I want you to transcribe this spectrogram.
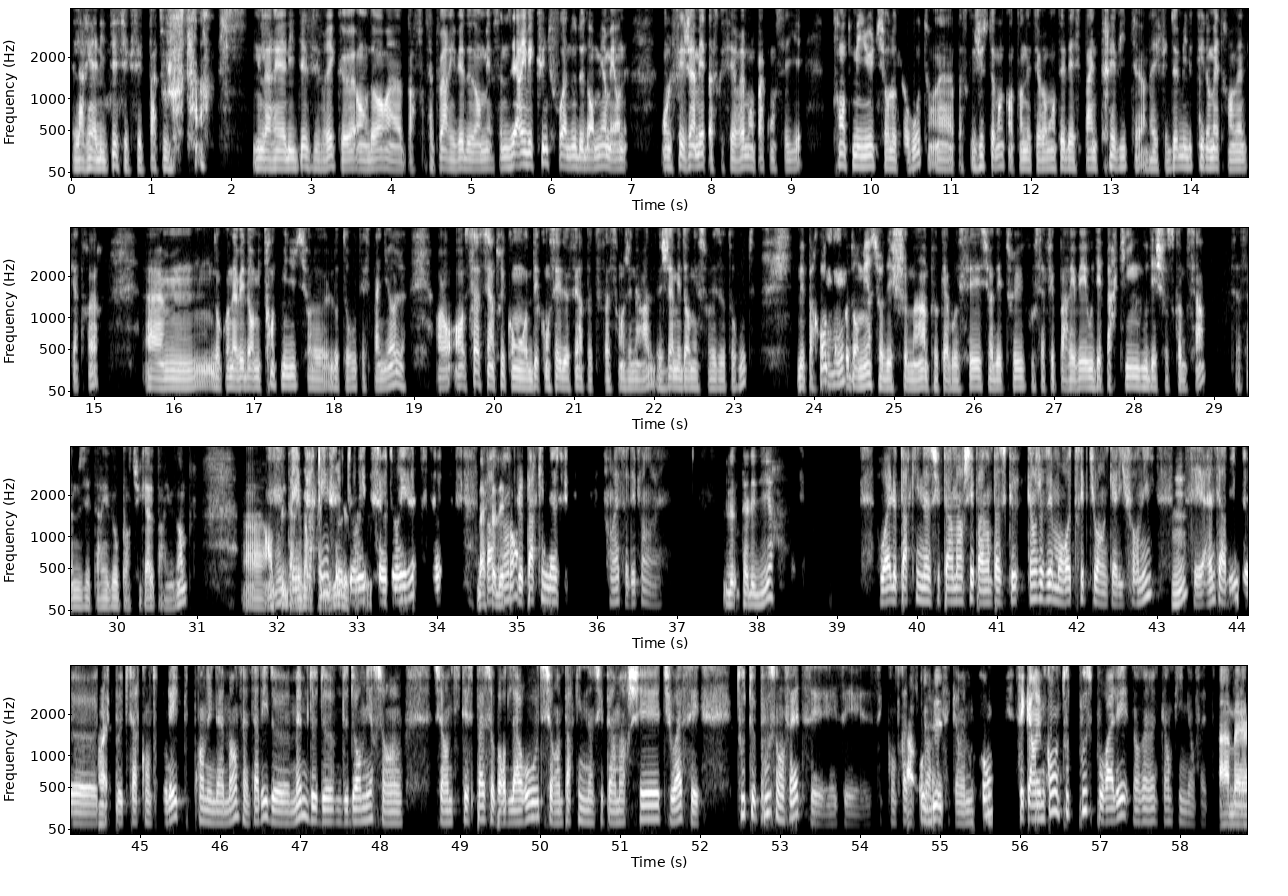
la réalité, c'est que c'est pas toujours ça. La réalité, c'est vrai dehors, euh, parfois, ça peut arriver de dormir. Ça nous est arrivé qu'une fois, nous, de dormir, mais on, on le fait jamais parce que c'est vraiment pas conseillé. 30 minutes sur l'autoroute, parce que justement, quand on était remonté d'Espagne très vite, on avait fait 2000 km en 24 heures. Euh, donc, on avait dormi 30 minutes sur l'autoroute espagnole. Alors, ça, c'est un truc qu'on déconseille de faire de toute façon en général, jamais dormir sur les autoroutes. Mais par contre, on mhm. peut dormir sur des chemins un peu cabossés, sur des trucs où ça fait pas rêver, ou des parkings, ou des choses comme ça. Ça, ça nous est arrivé au Portugal, par exemple. Euh, en plus les parkings, c'est autorisé. Bah, ça dépend. le parking Ouais, ça dépend. Ouais. T'allais dire? Ouais, le parking d'un supermarché, par exemple, parce que quand je faisais mon road trip, tu vois, en Californie, mmh. c'est interdit de, tu peux te faire contrôler, te prendre une amende, c'est interdit de, même de, de, de, dormir sur un, sur un petit espace au bord de la route, sur un parking d'un supermarché, tu vois, c'est, tout te pousse, en fait, c'est, c'est, c'est ah, contradictoire, c'est quand même con. C'est quand même con, tout te pousse pour aller dans un camping, en fait. Ah, ben,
